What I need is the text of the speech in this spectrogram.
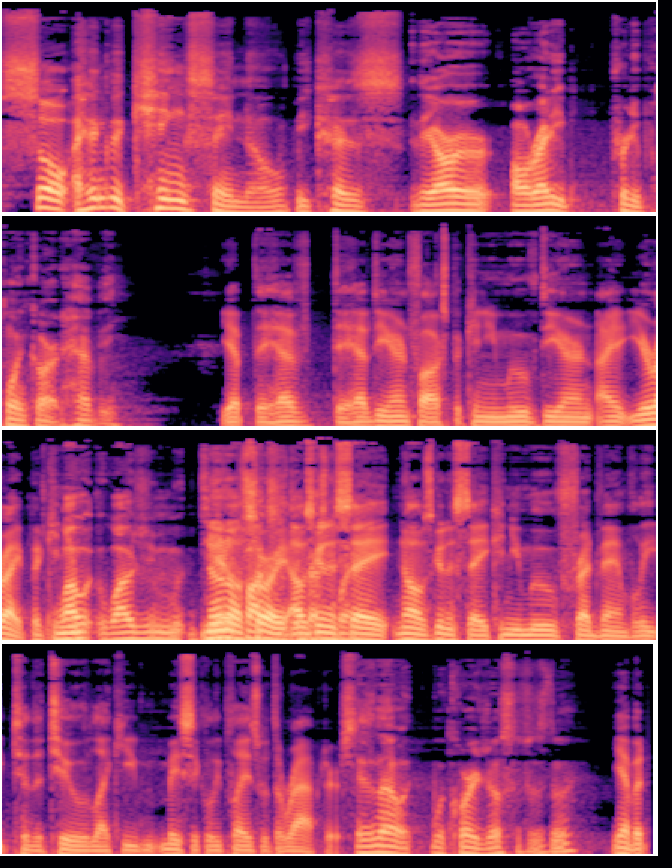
So I think the Kings say no because they are already pretty point guard heavy. Yep, they have they have De'Aaron Fox, but can you move De'Aaron? I, you're right, but can Why, you? why would you? mo- No, De'Aaron no, Fox sorry. I was going to say no. I was going to say, can you move Fred VanVleet to the two like he basically plays with the Raptors? Isn't that what, what Cory Joseph is doing? Yeah, but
